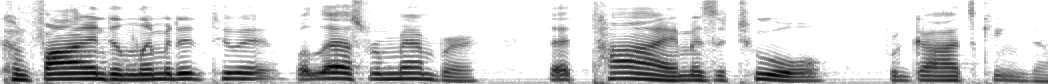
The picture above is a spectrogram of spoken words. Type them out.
confined and limited to it, but let us remember that time is a tool for God's kingdom.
